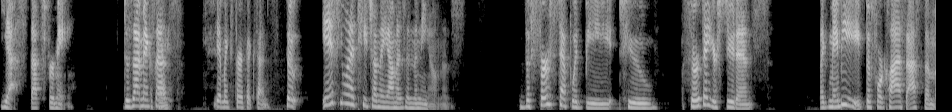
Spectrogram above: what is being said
Yes, that's for me. Does that make okay. sense? Yeah, it makes perfect sense. So, if you want to teach on the yamas and the niyamas, the first step would be to survey your students. Like maybe before class, ask them,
